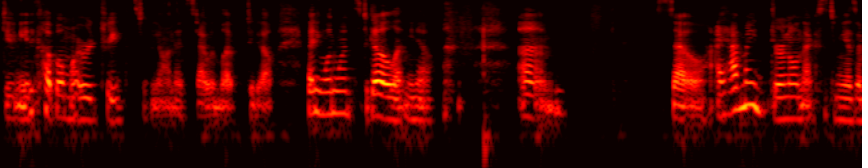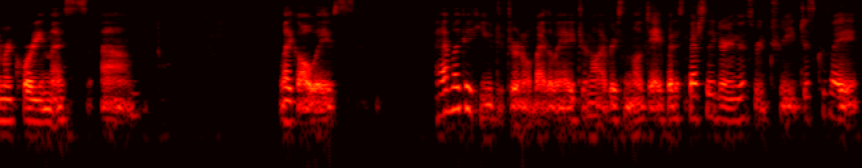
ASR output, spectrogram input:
do need a couple more retreats. To be honest, I would love to go. If anyone wants to go, let me know. um, so I have my journal next to me as I'm recording this. Um, like always, I have like a huge journal. By the way, I journal every single day, but especially during this retreat, just because I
